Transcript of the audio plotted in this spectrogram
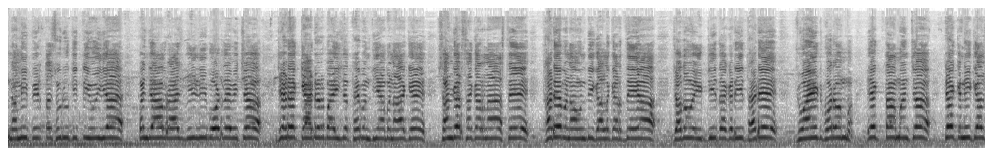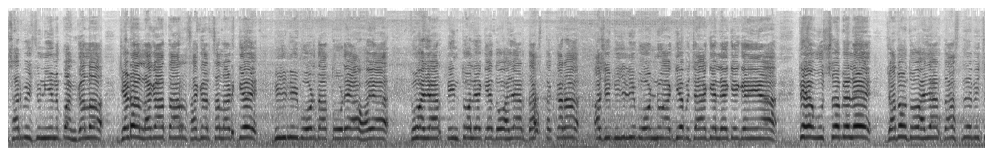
ਨਵੀਂ ਪਿਰਤ ਸ਼ੁਰੂ ਕੀਤੀ ਹੋਈ ਹੈ ਪੰਜਾਬ ਰਾਜ ਬਿਜਲੀ ਬੋਰਡ ਦੇ ਵਿੱਚ, ਜਿਹੜੇ ਕੈਡਰ ਬਾਈ ਜਥੇਬੰਦੀਆਂ ਬਣਾ ਕੇ ਸੰਘਰਸ਼ ਕਰਨ ਵਾਸਤੇ ਥੜੇ ਬਣਾਉਣ ਦੀ ਗੱਲ ਕਰਦੇ ਆ। ਜਦੋਂ ਇੱਡੀ ਤਕੜੀ ਥੜੇ ਜੁਆਇੰਟ ਫੋਰਮ ਏਕਤਾ ਮੰਚ ਟੈਕਨੀਕਲ ਸਰਵਿਸ ਯੂਨੀਅਨ ਭੰਗਲ, ਜਿਹੜਾ ਲਗਾਤਾਰ ਸੰਘਰਸ਼ ਲੜ ਕੇ ਬਿਜਲੀ ਬੋਰਡ ਦਾ ਤੋੜਿਆ ਹੋਇਆ 2003 ਤੋਂ ਲੈ ਕੇ 2010 ਤੱਕ ਅਸੀਂ ਬਿਜਲੀ ਬੋਰਡ ਨੂੰ ਅੱਗੇ ਬਚਾ ਕੇ ਲੈ ਕੇ ਗਏ ਆ। ਤੇ ਉਸ ਵੇਲੇ ਜਦੋਂ 2010 ਦੇ ਵਿੱਚ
